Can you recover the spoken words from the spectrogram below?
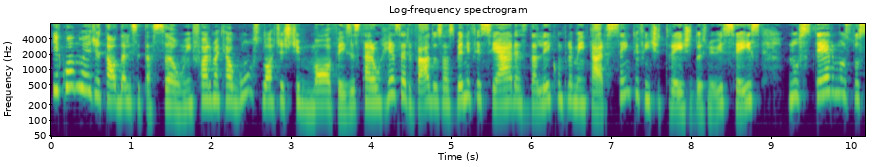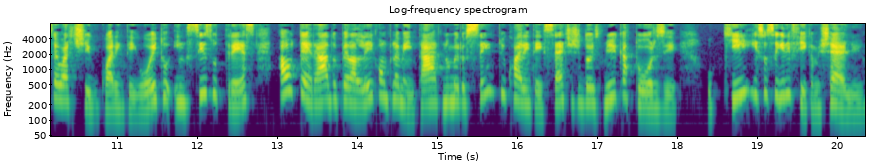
E quando o edital da licitação informa que alguns lotes de imóveis estarão reservados às beneficiárias da Lei Complementar 123 de 2006, nos termos do seu artigo 48, inciso 3, alterado pela Lei Complementar número 147 de 2014. O que isso significa, Michele?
